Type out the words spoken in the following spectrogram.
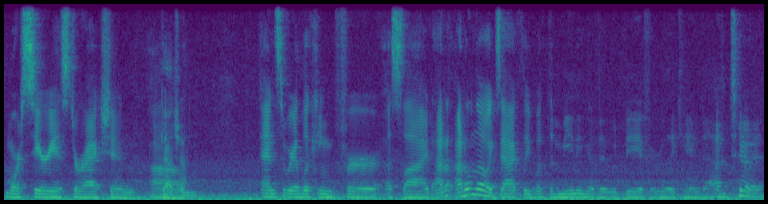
more serious direction. Um, Gotcha. And so we were looking for a slide. I don't, I don't know exactly what the meaning of it would be if it really came down to it.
